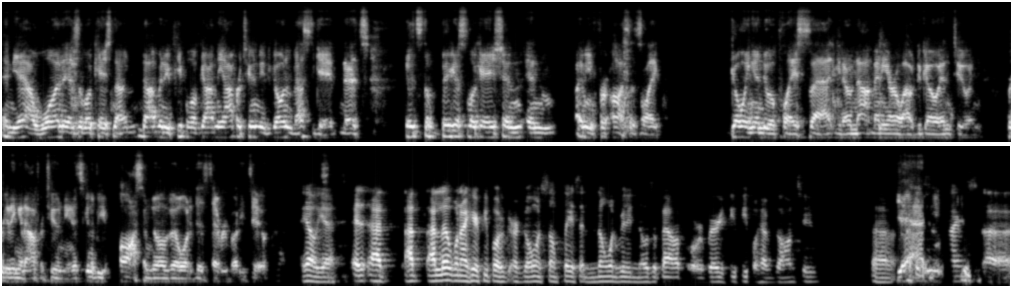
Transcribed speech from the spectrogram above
and yeah, one is a location that not many people have gotten the opportunity to go and investigate. And it's it's the biggest location, and I mean for us, it's like going into a place that you know not many are allowed to go into, and we're getting an opportunity. And it's going to be awesome to unveil what it is to everybody too. Oh yeah, and I, I I love when I hear people are going someplace that no one really knows about or very few people have gone to. Uh, yeah. Sometimes uh,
